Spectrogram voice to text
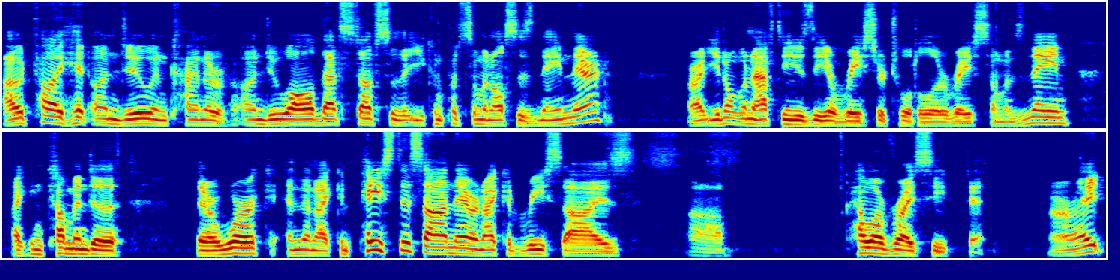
I would probably hit undo and kind of undo all of that stuff so that you can put someone else's name there. All right, you don't want to have to use the eraser tool to erase someone's name. I can come into their work and then I can paste this on there and I could resize uh, however I see fit. All right.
